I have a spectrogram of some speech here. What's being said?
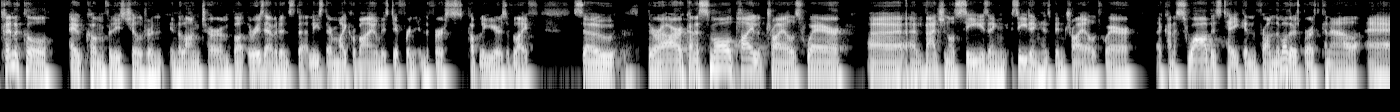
clinical outcome for these children in the long term, but there is evidence that at least their microbiome is different in the first couple of years of life. So there are kind of small pilot trials where uh, vaginal seeding, seeding has been trialed, where a kind of swab is taken from the mother's birth canal, uh,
